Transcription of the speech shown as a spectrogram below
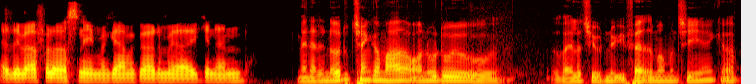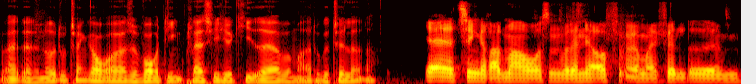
er det i hvert fald også sådan en, man gerne vil gøre det med, og ikke en anden. Men er det noget, du tænker meget over? Nu er du jo relativt ny i faget, må man sige. Ikke? Og er det noget, du tænker over, altså hvor din plads i hierarkiet er, hvor meget du kan tillade dig? Ja, jeg tænker ret meget over, sådan, hvordan jeg opfører mig i feltet. Øhm,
